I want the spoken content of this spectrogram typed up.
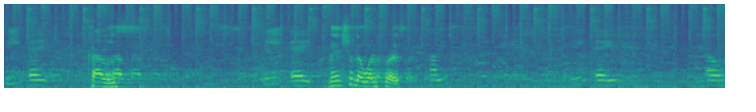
C A Callous. C A Mention the word first. Callus C A L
